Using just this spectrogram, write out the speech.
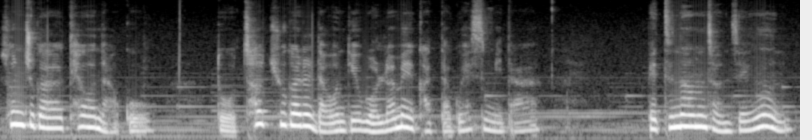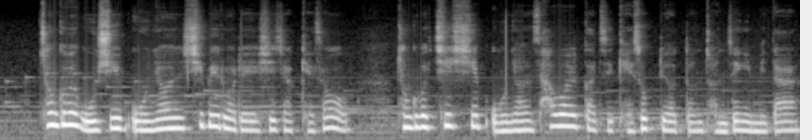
손주가 태어나고 또 첫 휴가를 나온 뒤에 월남에 갔다고 했습니다. 베트남 전쟁은 1955년 11월에 시작해서 1975년 4월까지 계속되었던 전쟁입니다.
